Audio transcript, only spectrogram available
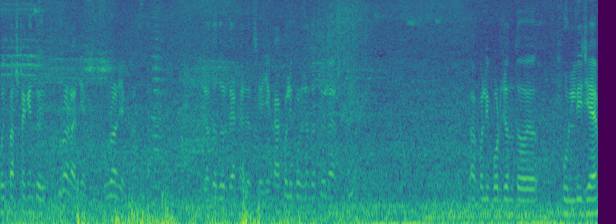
ওই পাশটা কিন্তু পুরাটা জ্যাম পুরা জ্যাম রাস্তা। যতদূর দেখা যাচ্ছে, এই যে কাকলি পর্যন্ত চলে আসছি। কাকলি পর্যন্ত ফুললি জ্যাম।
